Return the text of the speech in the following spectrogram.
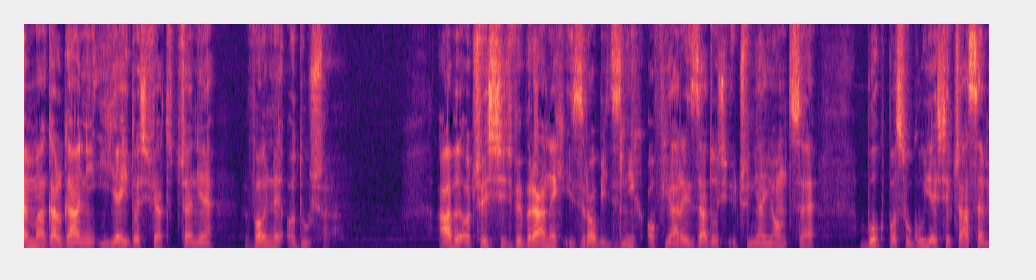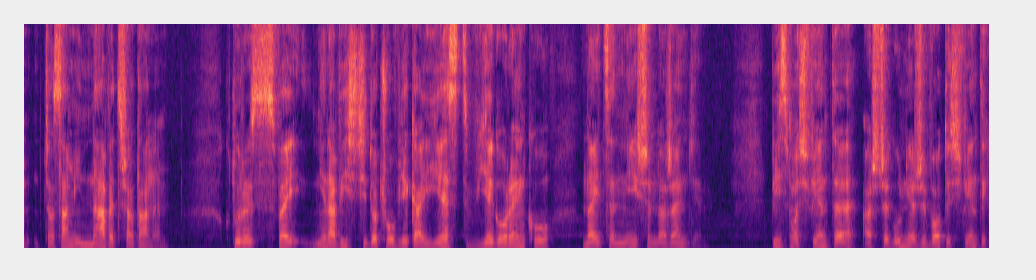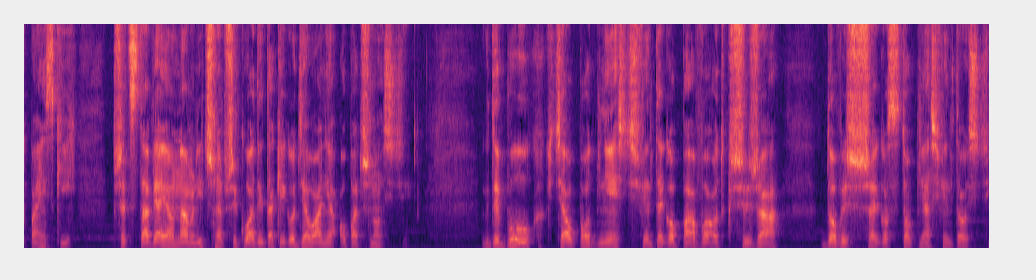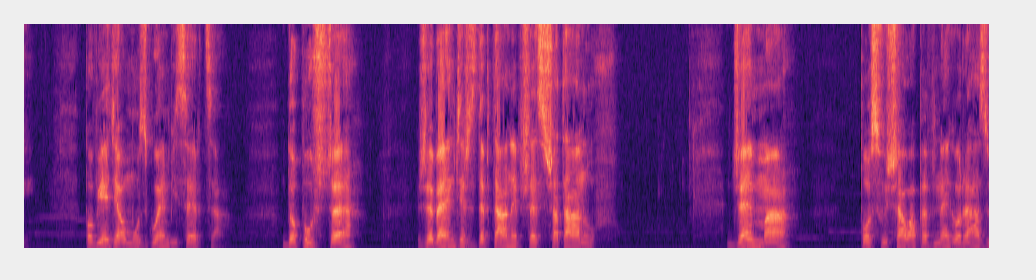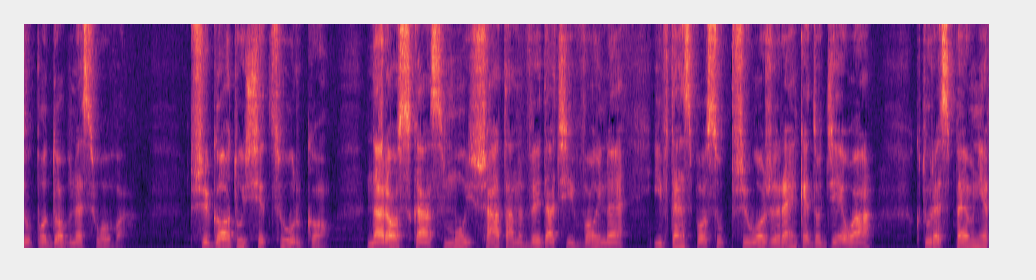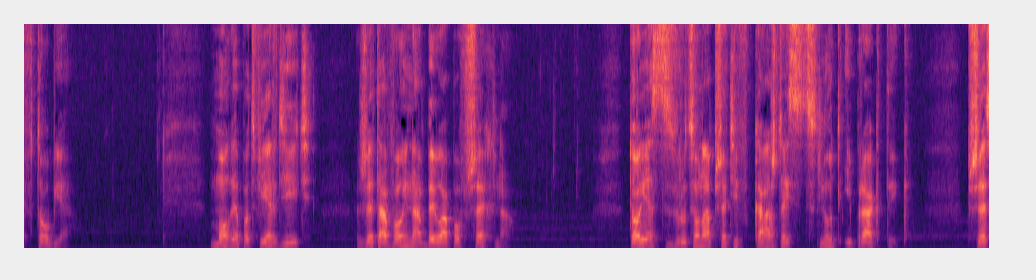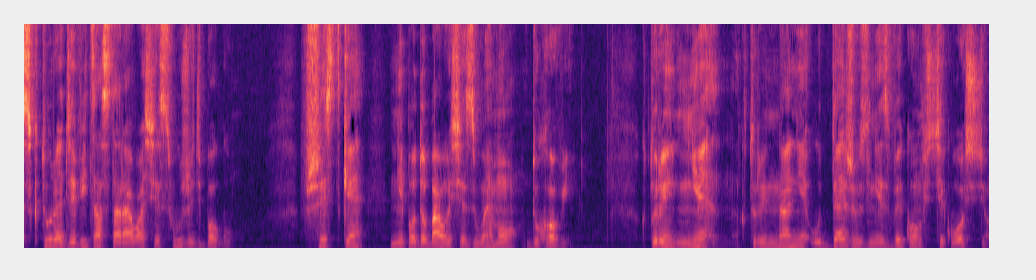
Gemma Galgani i jej doświadczenie wojny o duszę. Aby oczyścić wybranych i zrobić z nich ofiary zadośćuczyniające, Bóg posługuje się czasem, czasami nawet szatanem, który z swej nienawiści do człowieka jest w jego ręku najcenniejszym narzędziem. Pismo Święte, a szczególnie żywoty świętych pańskich, przedstawiają nam liczne przykłady takiego działania opatrzności. Gdy Bóg chciał podnieść świętego Pawła od krzyża do wyższego stopnia świętości, powiedział mu z głębi serca: Dopuszczę, że będziesz zdeptany przez szatanów. Dżemma posłyszała pewnego razu podobne słowa. Przygotuj się, córko, na rozkaz mój szatan wyda ci wojnę i w ten sposób przyłoży rękę do dzieła, które spełnię w tobie. Mogę potwierdzić, że ta wojna była powszechna. To jest zwrócona przeciw każdej z cnót i praktyk, przez które dziewica starała się służyć Bogu. Wszystkie nie podobały się złemu duchowi, który, nie, który na nie uderzył z niezwykłą wściekłością.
